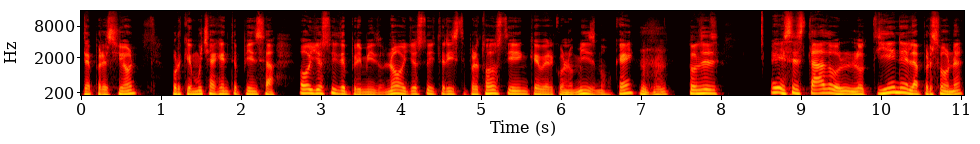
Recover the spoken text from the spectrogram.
depresión, porque mucha gente piensa, oh, yo estoy deprimido. No, yo estoy triste, pero todos tienen que ver con lo mismo, ¿ok? Entonces, ese estado lo tiene la persona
